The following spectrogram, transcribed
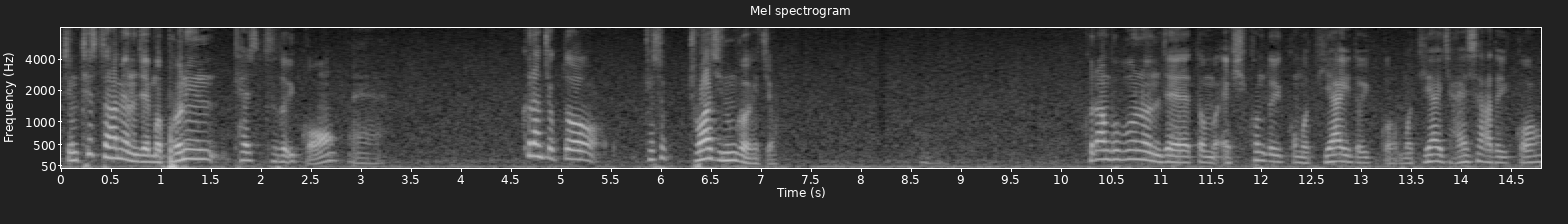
지금 테스트 하면 이제 뭐 버닝 테스트도 있고 예. 그런 쪽도 계속 좋아지는 거겠죠. 그런 부분은 이제 또 뭐 엑시콘도 있고 뭐 DI도 있고 뭐 DI 자회사도 있고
